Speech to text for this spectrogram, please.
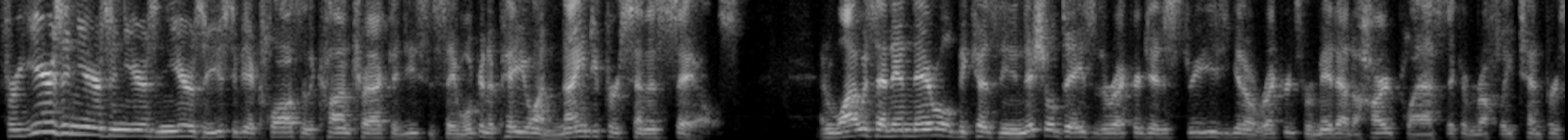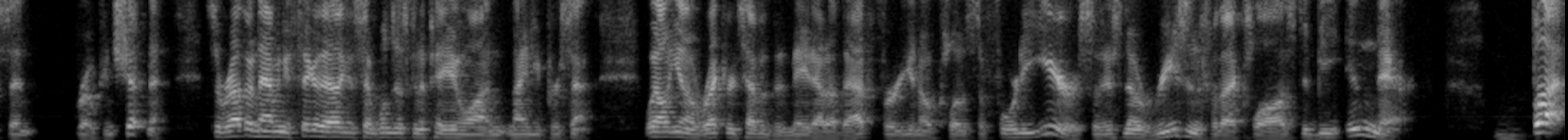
For years and years and years and years, there used to be a clause in the contract that used to say, we're going to pay you on 90% of sales. And why was that in there? Well, because the initial days of the record industry, you know, records were made out of hard plastic and roughly 10% broken shipment. So rather than having to figure that out, you said, we're just going to pay you on 90%. Well, you know, records haven't been made out of that for, you know, close to 40 years. So there's no reason for that clause to be in there. But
